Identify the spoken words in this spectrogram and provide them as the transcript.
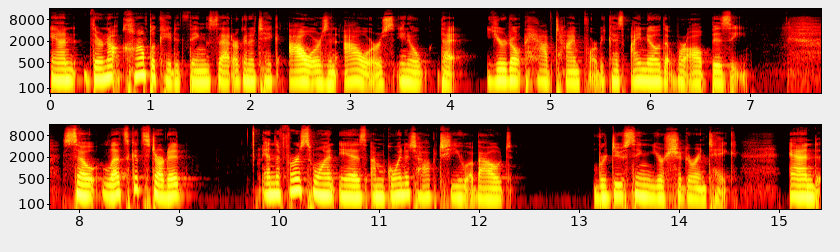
And they're not complicated things that are going to take hours and hours, you know, that you don't have time for because I know that we're all busy. So let's get started. And the first one is I'm going to talk to you about reducing your sugar intake. And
